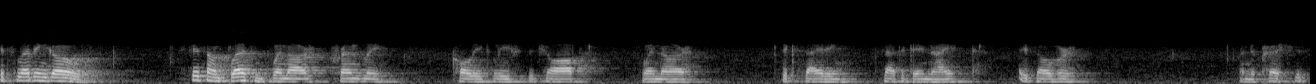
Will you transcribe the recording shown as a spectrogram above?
It's letting go. It's unpleasant when our friendly colleague leaves the job, when our exciting Saturday night is over, when the precious,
